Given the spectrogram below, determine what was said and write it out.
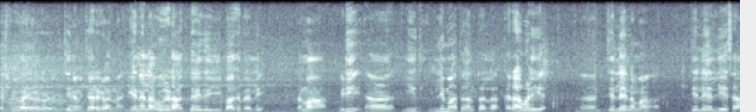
ಲಕ್ಷ್ಮೀಬಾಯಿ ಅವರು ಹೆಚ್ಚಿನ ವಿಚಾರಗಳನ್ನು ಏನೆಲ್ಲ ಅವಘಡ ಆಗ್ತಾ ಇದೆ ಈ ಭಾಗದಲ್ಲಿ ನಮ್ಮ ಇಡೀ ಇಲ್ಲಿ ಮಾತ್ರ ಅಂತಲ್ಲ ಕರಾವಳಿ ಜಿಲ್ಲೆ ನಮ್ಮ ಜಿಲ್ಲೆಯಲ್ಲಿ ಸಹ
